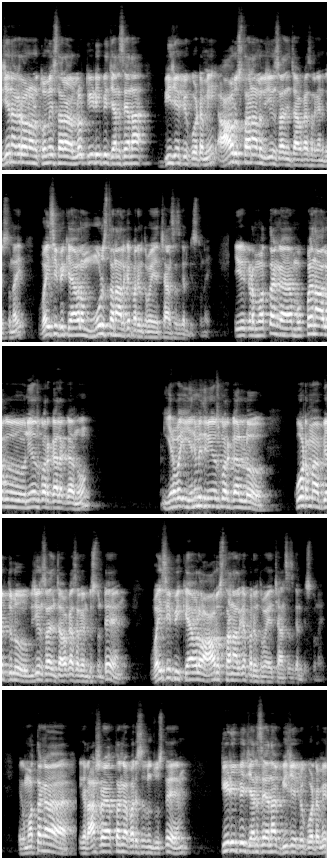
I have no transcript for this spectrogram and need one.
విజయనగరంలోని తొమ్మిది స్థానాల్లో టీడీపీ జనసేన బీజేపీ కూటమి ఆరు స్థానాలు విజయం సాధించే అవకాశాలు కనిపిస్తున్నాయి. వైసీపీ కేవలం మూడు స్థానాలకే పరిమితమయ్యే ఛాన్సెస్ కనిపిస్తున్నాయి. ఇక్కడ మొత్తంగా ముప్పై నాలుగు నియోజకవర్గాలకు గాను ఇరవై ఎనిమిది నియోజకవర్గాల్లో కూటమి అభ్యర్థులు విజయం సాధించే అవకాశాలు కనిపిస్తుంటే వైసీపీ కేవలం ఆరు స్థానాలకే పరిమితమయ్యే ఛాన్సెస్ కనిపిస్తున్నాయి. ఇక మొత్తంగా ఇక రాష్ట్ర వ్యాప్తంగా పరిస్థితులను చూస్తే టీడీపీ జనసేన బీజేపీ కూటమి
